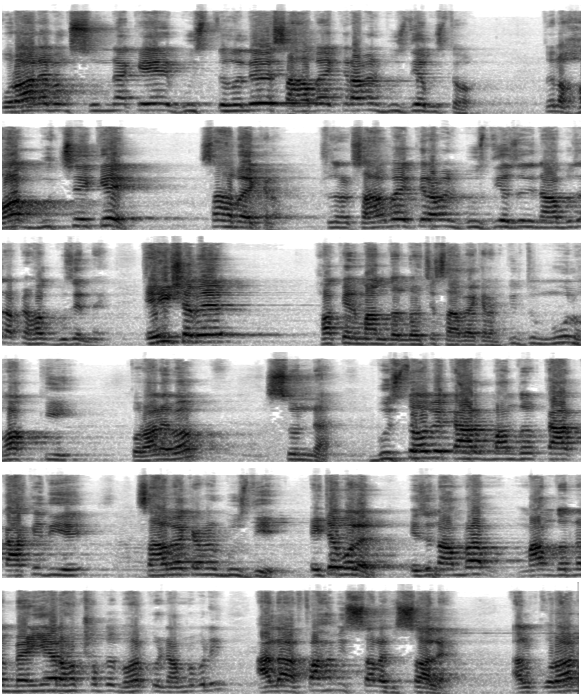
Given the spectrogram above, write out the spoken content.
কোরআন এবং সুন্নাকে বুঝতে হলে সাহাবাই কেরামের বুঝ দিয়ে বুঝতে হবে। তাহলে হক বুঝছে কে? সাহাবাই কেরাম। সুতরাং সাহাবাই কেরামের বুঝ দিয়ে যদি না বুঝেন, আপনি হক বুঝেন নাই। এই হিসাবে হকের মানদণ্ড হচ্ছে সাহাবাই কেরাম। কিন্তু মূল হক কি? কোরআন এবং সুন্না বুঝতে হবে কার মানদণ্ড কাকে দিয়ে? সাহাবাই কেরামের বুঝ দিয়ে। এটা বলেন এই জন্য আমরা মানদণ্ড মেরিয়ার হক শব্দ ব্যবহার করি আমরা বলি, আলা ফাহমি সালাফি সালেহ। আল কোরআন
